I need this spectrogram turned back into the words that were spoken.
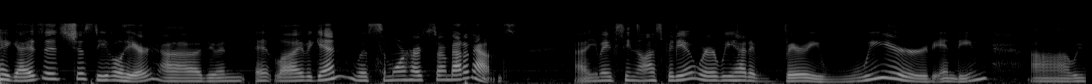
Hey guys, it's just Evil here, uh, doing it live again with some more Hearthstone Battlegrounds. Uh, you may have seen the last video where we had a very weird ending. Uh, we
